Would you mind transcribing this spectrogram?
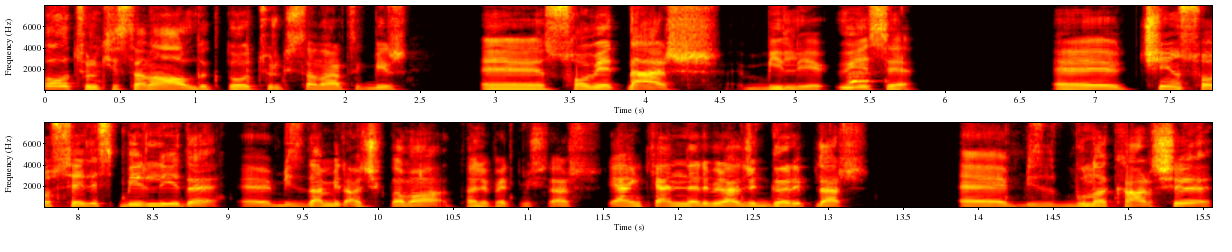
Doğu Türkistan'ı aldık. Doğu Türkistan artık bir eee, Sovyetler Birliği üyesi. Eee, Çin Sosyalist Birliği de eee, bizden bir açıklama talep etmişler. Yani kendileri birazcık garipler. Eee, biz buna karşı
